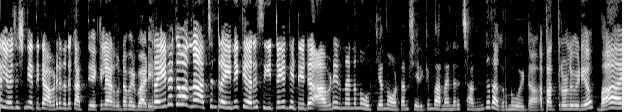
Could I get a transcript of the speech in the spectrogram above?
റെയിൽവേ സ്റ്റേഷനിൽ എത്തിയിട്ട് അവിടെ ഇരുന്നിട്ട് കത്തിവെക്കലായിരുന്നു കേട്ടോ പരിപാടി. ട്രെയിനൊക്കെ വന്ന് അച്ഛൻ ട്രെയിനിൽ കയറി സീറ്റൊക്കെ കിട്ടിയിട്ട് അവിടെ ഇരുന്ന് തന്നെ നോക്കിയ നോട്ടം ശരിക്കും പറഞ്ഞാൽ എന്റെ ചങ്ക് തകർന്നു പോയിട്ടാ. അപ്പൊ അത്രയുള്ള വീഡിയോ ബൈ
